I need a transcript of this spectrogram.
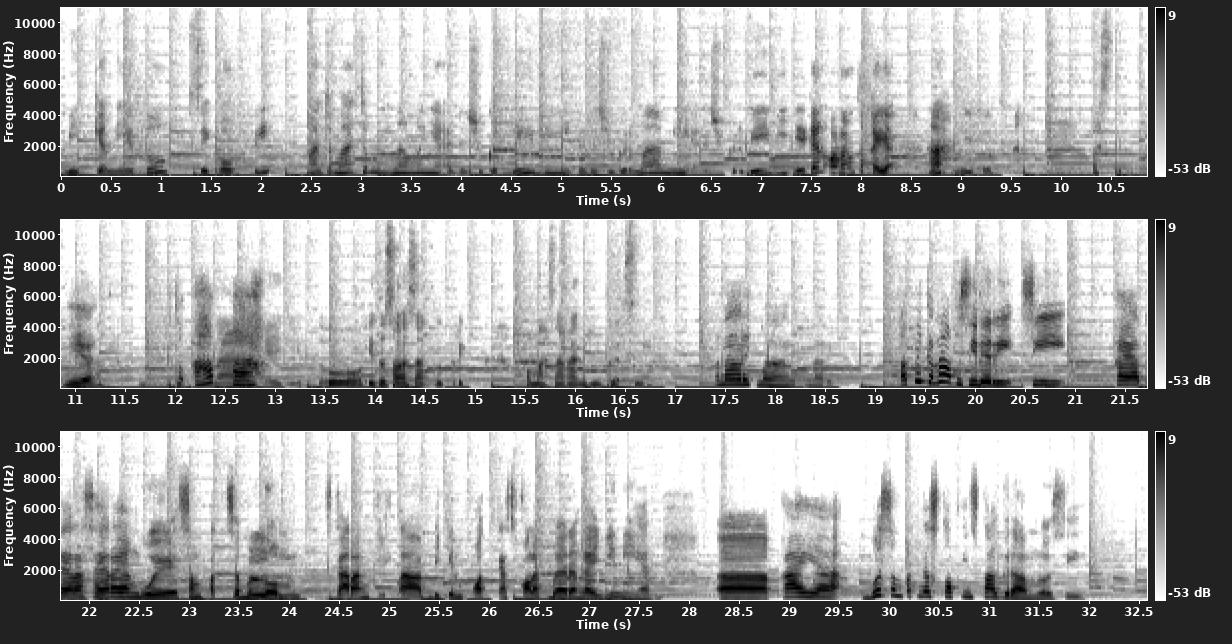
bikinnya itu si kopi macam-macam nih namanya. Ada sugar baby ada sugar mommy ada sugar baby. Jadi kan orang tuh kayak hah? gitu. Pas Iya. Itu apa? Nah, kayak gitu. Itu salah satu trik pemasaran juga sih. Menarik, menarik, menarik. Tapi kenapa sih dari si kayak Terasera yang gue sempet sebelum sekarang kita bikin podcast collab bareng kayak gini ya. eh kayak gue sempet nge-stalk Instagram lo sih.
